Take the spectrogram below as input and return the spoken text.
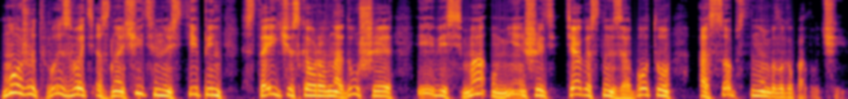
может вызвать значительную степень стоического равнодушия и весьма уменьшить тягостную заботу о собственном благополучии.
